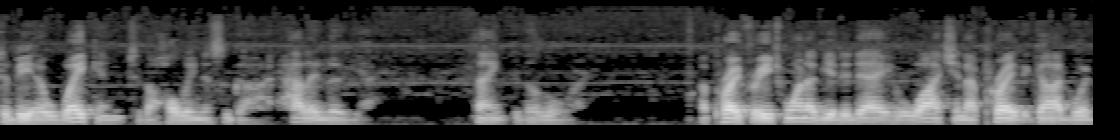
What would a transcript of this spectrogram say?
to be awakened to the holiness of God. Hallelujah. Thank the Lord. I pray for each one of you today who are watching. I pray that God would,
